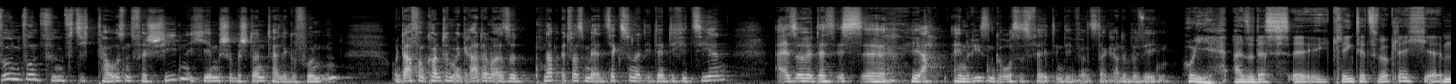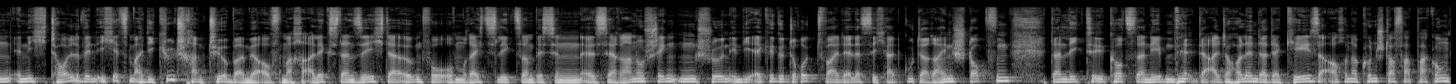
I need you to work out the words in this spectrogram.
55.000 verschiedene chemische Bestandteile gefunden. Und davon konnte man gerade mal so knapp etwas mehr als 600 identifizieren. Also das ist äh, ja ein riesengroßes Feld, in dem wir uns da gerade bewegen. Hui, also das äh, klingt jetzt wirklich ähm, nicht toll. Wenn ich jetzt mal die Kühlschranktür bei mir aufmache, Alex, dann sehe ich da irgendwo oben rechts liegt so ein bisschen äh, Serrano-Schinken schön in die Ecke gedrückt, weil der lässt sich halt gut da reinstopfen. Dann liegt äh, kurz daneben der alte Holländer, der Käse, auch in der Kunststoffverpackung.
